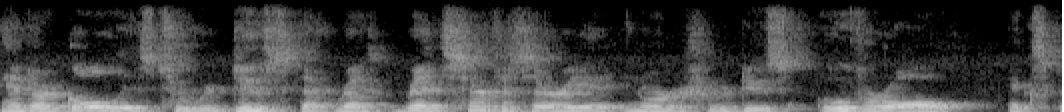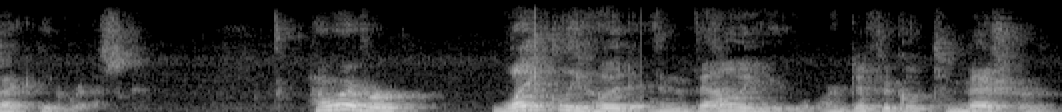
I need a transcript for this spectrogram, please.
and our goal is to reduce that red surface area in order to reduce overall expected risk. However, likelihood and value are difficult to measure,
